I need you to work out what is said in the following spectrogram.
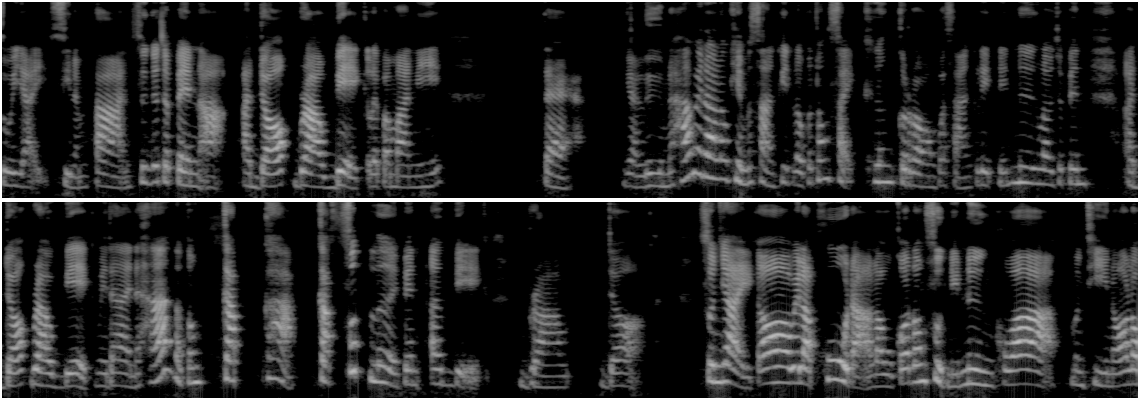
ตัวใหญ่สีน้ำตาล ซึ่งก็จะเป็นอะ a dog brown big อะไรประมาณนี้ แต่อย่าลืมนะคะ เวลาเราเขียนภาษาอังกฤษเราก็ต้องใส่เครื่องกรองภาษาอังกฤษนิดนึง เราจะเป็น a dog brown big ไม่ได้นะคะ เราต้องกลับค่ะ กลับฟึบเลยเป็น a big brown dog ส่วนใหญ่ก็เวลาพูดอะ เราก็ต้องฝึกนิดนึง เพราะว่าบางทีเนาะเรา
